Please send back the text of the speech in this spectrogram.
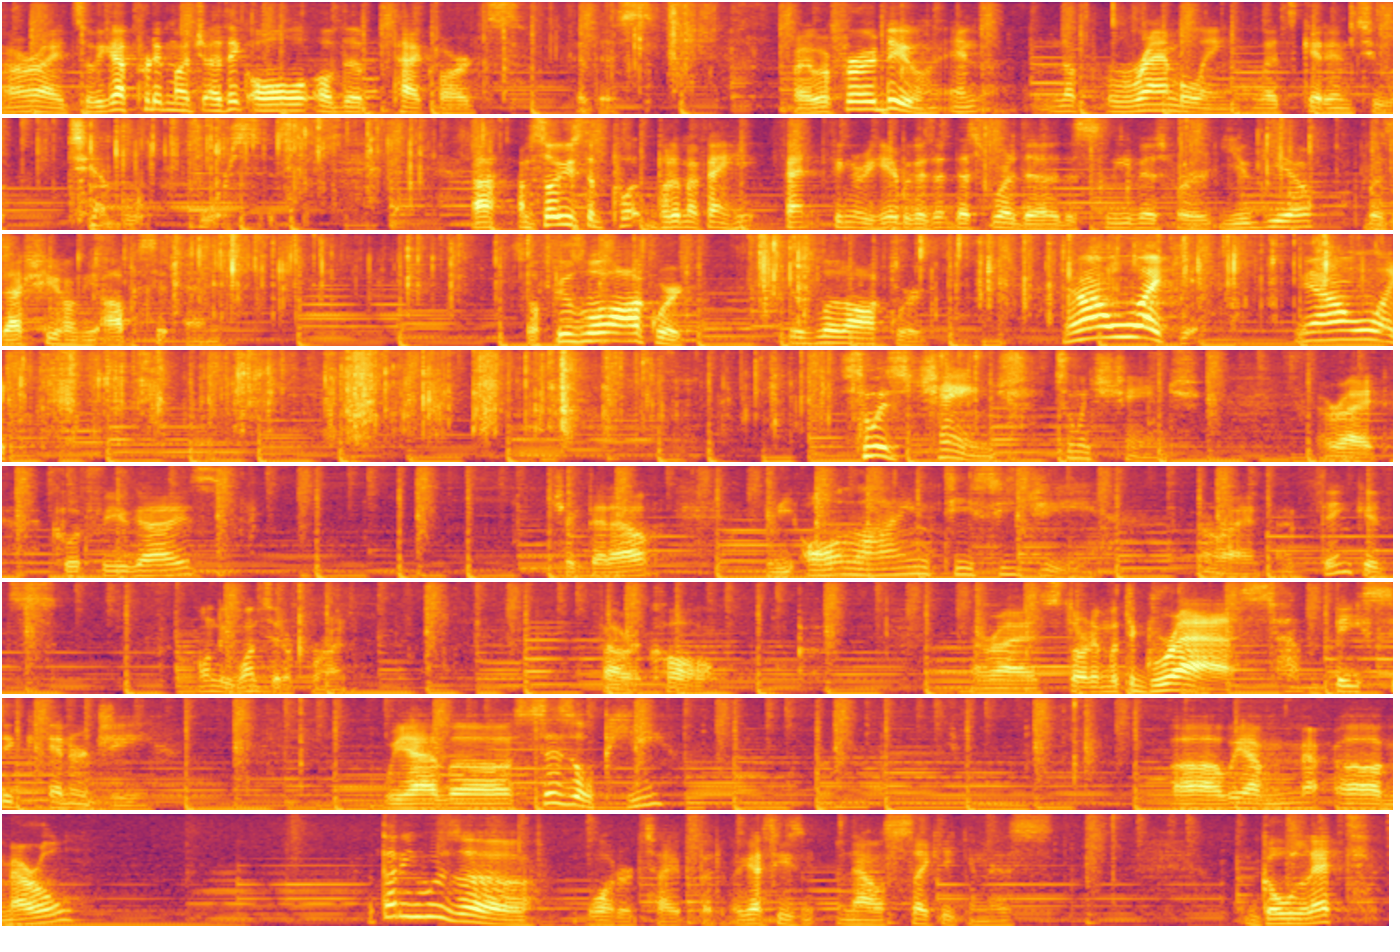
All right, so we got pretty much, I think, all of the pack arts for this. All right, without further ado, and enough rambling, let's get into Temporal Forces. Uh, I'm so used to put, putting my finger here because that's where the, the sleeve is for Yu-Gi-Oh! But it's actually on the opposite end. So it feels a little awkward. Feels a little awkward. And I don't like it. Yeah, I don't like it. Too much change. Too much change. All right, code for you guys. Check that out. The online TCG. All right, I think it's only one to the front, if I recall. All right, starting with the grass, basic energy. We have a uh, Sizzlipede. Uh, we have uh, Marill. I thought he was a water type, but I guess he's now psychic in this. Golett.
